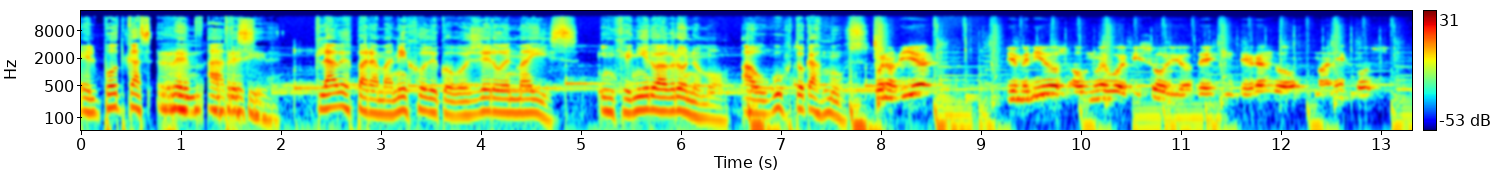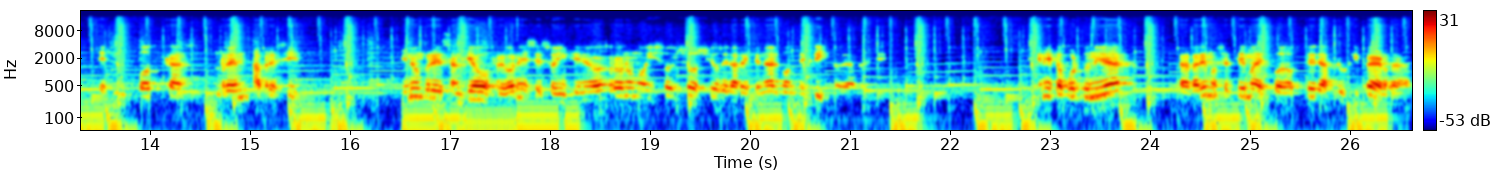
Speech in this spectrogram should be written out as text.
el podcast REM APRESID. Claves para manejo de cogollero en maíz. Ingeniero agrónomo Augusto Casmus. Buenos días, bienvenidos a un nuevo episodio de Integrando Manejos en el podcast REM APRESID. Mi nombre es Santiago Fregonese, soy ingeniero agrónomo y soy socio de la Regional Montecristo de APRESID. En esta oportunidad trataremos el tema de Spodoptera frugiperda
